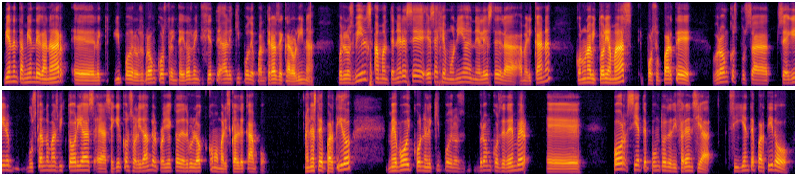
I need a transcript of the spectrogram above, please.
Vienen también de ganar eh, el equipo de los Broncos 32-27 al equipo de Panteras de Carolina. Pues los Bills a mantener ese, esa hegemonía en el este de la americana con una victoria más. Por su parte, Broncos, pues a seguir buscando más victorias, eh, a seguir consolidando el proyecto de Drew Locke como mariscal de campo. En este partido me voy con el equipo de los Broncos de Denver. Eh, por siete puntos de diferencia. Siguiente partido.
